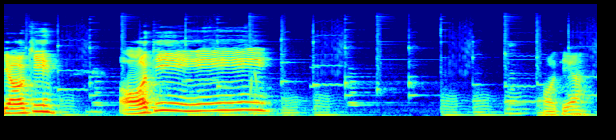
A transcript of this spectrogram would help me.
여긴 어디? 어디야?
